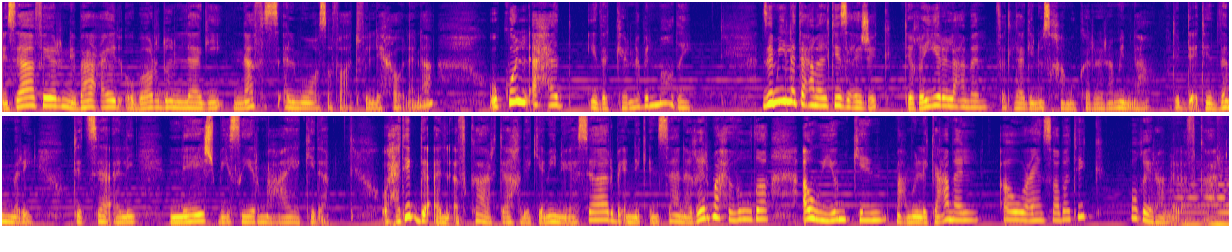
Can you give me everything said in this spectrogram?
نسافر نبعد وبرضه نلاقي نفس المواصفات في اللي حولنا وكل أحد يذكرنا بالماضي. زميلة عمل تزعجك تغير العمل فتلاقي نسخة مكررة منها وتبدأ تتذمري وتتساءلي ليش بيصير معايا كده. وحتبدأ الأفكار تاخدك يمين ويسار بأنك إنسانة غير محظوظة أو يمكن معمول لك عمل أو عين صابتك. وغيرها من الأفكار.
